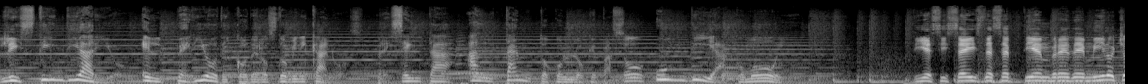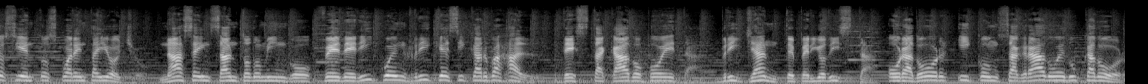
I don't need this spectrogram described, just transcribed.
Listín Diario, el periódico de los dominicanos, presenta al tanto con lo que pasó un día como hoy. 16 de septiembre de 1848. Nace en Santo Domingo Federico Enríquez y Carvajal, destacado poeta, brillante periodista, orador y consagrado educador.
